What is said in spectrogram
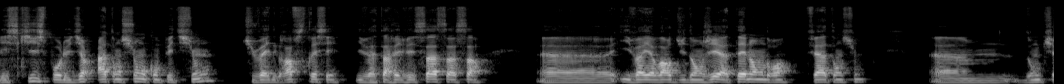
l'esquisse pour lui dire attention en compétition, tu vas être grave stressé, il va t'arriver ça, ça, ça, il va y avoir du danger à tel endroit, fais attention. donc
